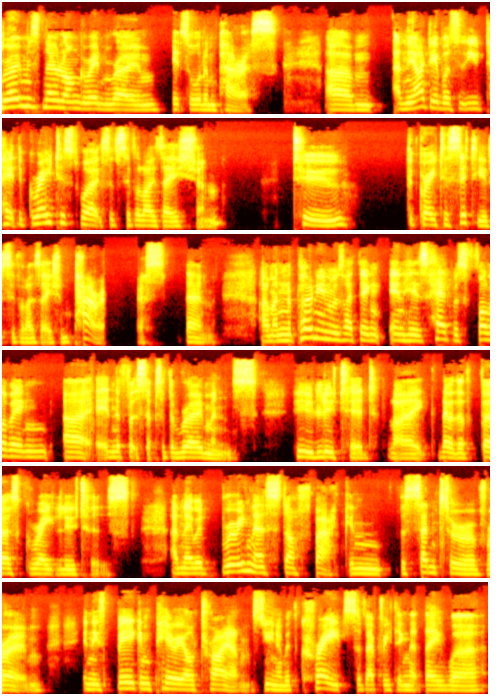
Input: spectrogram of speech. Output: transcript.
Rome is no longer in Rome, it's all in Paris. Um, and the idea was that you take the greatest works of civilization to the greatest city of civilization, Paris, then. Um, and Napoleon was, I think, in his head, was following uh, in the footsteps of the Romans who looted, like they were the first great looters. And they would bring their stuff back in the center of Rome in these big imperial triumphs, you know, with crates of everything that they were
